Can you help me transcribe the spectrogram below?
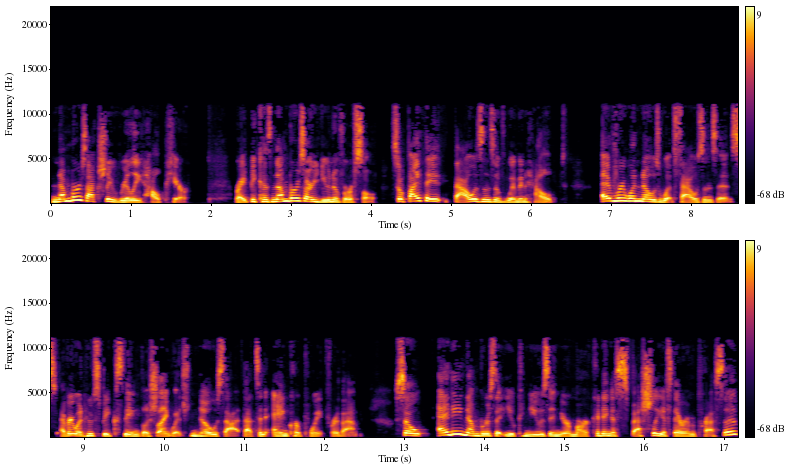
Numbers actually really help here, right? Because numbers are universal. So if I say thousands of women helped, Everyone knows what thousands is. Everyone who speaks the English language knows that. That's an anchor point for them. So any numbers that you can use in your marketing, especially if they're impressive,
